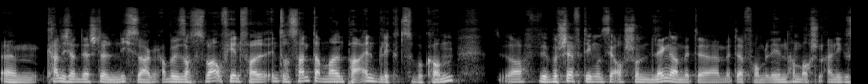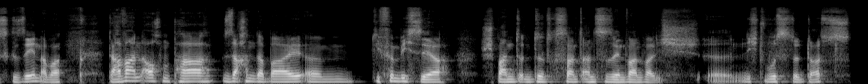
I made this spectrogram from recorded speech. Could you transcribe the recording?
ähm, kann ich an der Stelle nicht sagen. Aber wie gesagt, es war auf jeden Fall interessant, da mal ein paar Einblicke zu bekommen. Ja, wir beschäftigen uns ja auch schon länger mit der mit der Formel E haben auch schon einiges gesehen, aber da waren auch ein paar Sachen dabei, ähm, die für mich sehr spannend und interessant anzusehen waren, weil ich äh, nicht wusste, dass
